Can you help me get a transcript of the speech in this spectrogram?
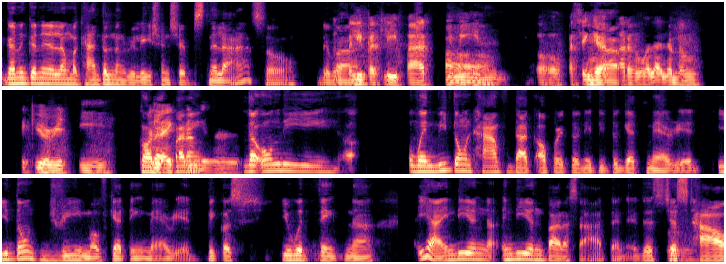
ganun-ganun na lang mag-handle ng relationships nila. So, 'di ba? Palipat-lipat, you Oo. mean. Oo. Kasi nga, Yeah. parang wala namang security. Correct. Unlike Parang the only uh, when we don't have that opportunity to get married, you don't dream of getting married because you would think na yeah, hindi yun hindi yun para sa atin. It is just Mm. how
